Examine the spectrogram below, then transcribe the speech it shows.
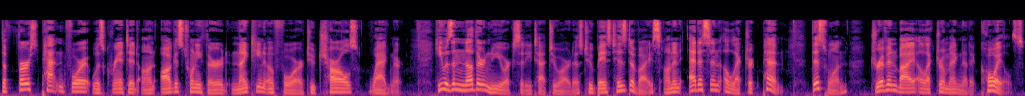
The first patent for it was granted on August 23, 1904 to Charles Wagner. He was another New York City tattoo artist who based his device on an Edison electric pen. This one, driven by electromagnetic coils.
